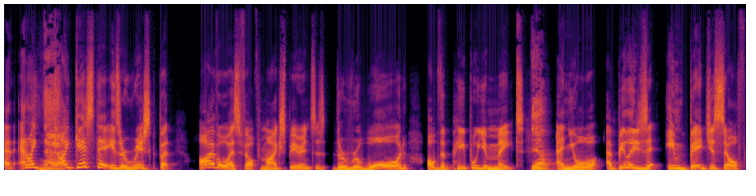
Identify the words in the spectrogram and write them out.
And and I no. I guess there is a risk, but I've always felt from my experiences the reward of the people you meet yeah. and your ability to embed yourself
